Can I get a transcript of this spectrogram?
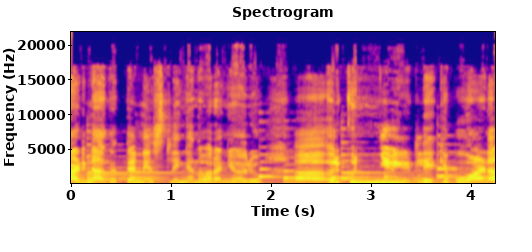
കാടിനകത്തെ നെസ്ലിംഗ് എന്ന് പറഞ്ഞ ഒരു ഒരു കുഞ്ഞു വീട്ടിലേക്ക് പോവാണ്.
